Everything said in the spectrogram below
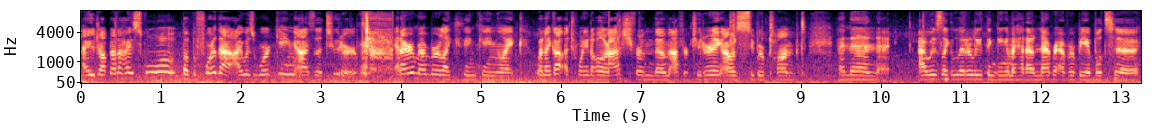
I dropped out of high school, but before that I was working as a tutor. and I remember like thinking like when I got a $20 cash from them after tutoring, I was super pumped. And then I was like literally thinking in my head I'll never ever be able to,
